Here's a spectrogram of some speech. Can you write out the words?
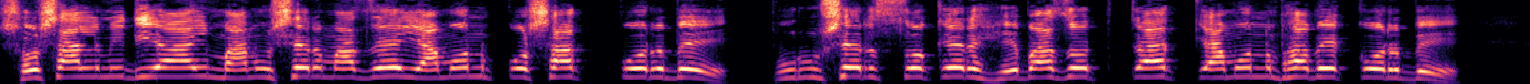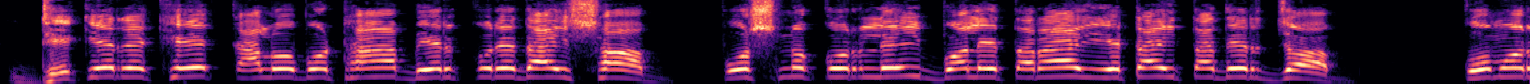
সোশ্যাল মিডিয়ায় মানুষের মাঝে এমন পোশাক পরবে, পুরুষের চোখের হেফাজতটা কেমন ভাবে করবে? ঢেকে রেখে কালো বোঠা বের করে দেয় সব, প্রশ্ন করলেই বলে তারা এটাই তাদের জব। কোমর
